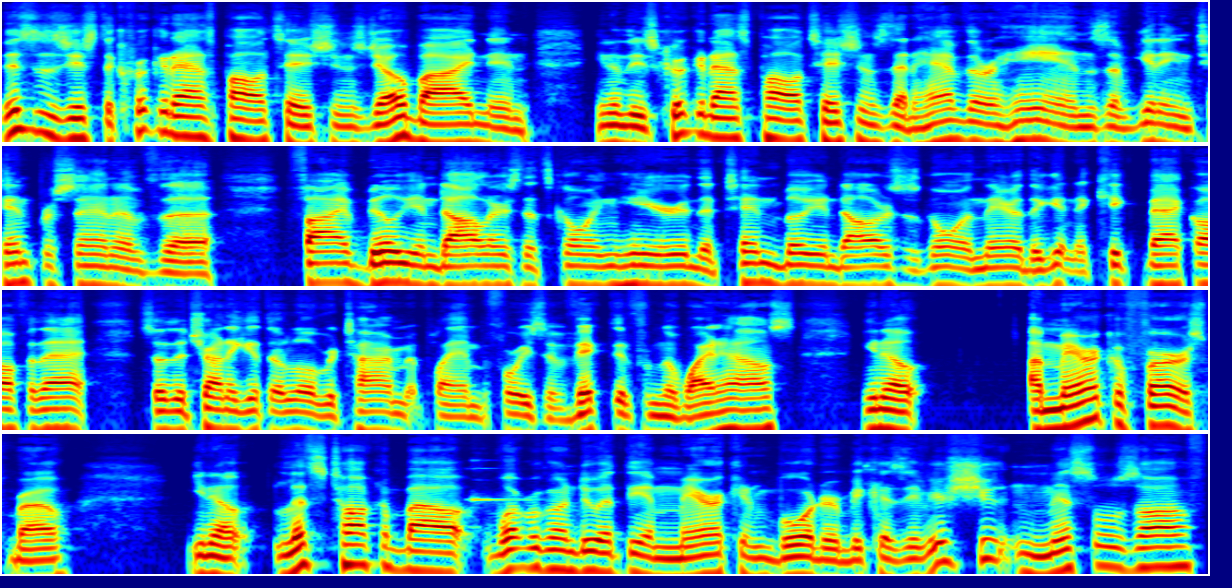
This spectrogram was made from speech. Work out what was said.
this is just the crooked ass politicians, Joe Biden and you know these crooked ass politicians that have their hands of getting 10% of the five billion dollars that's going here, the 10 billion dollars is going there. They're getting a kickback off of that. So they're trying to get their little retirement plan before he's evicted from the White House. You know, America first, bro you know, let's talk about what we're going to do at the American border because if you're shooting missiles off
